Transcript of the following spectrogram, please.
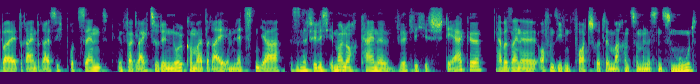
bei 33 Prozent im Vergleich zu den 0,3 im letzten Jahr. Das ist natürlich immer noch keine wirkliche Stärke, aber seine offensiven Fortschritte machen zumindest Mut.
